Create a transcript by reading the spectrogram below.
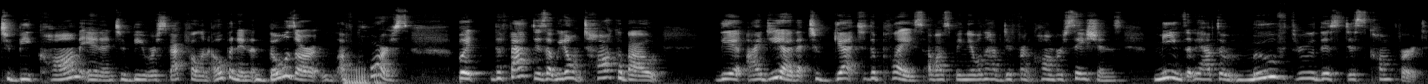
to be calm in and to be respectful and open in. And those are, of course, but the fact is that we don't talk about the idea that to get to the place of us being able to have different conversations means that we have to move through this discomfort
